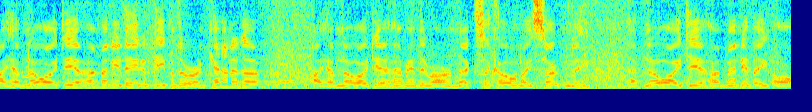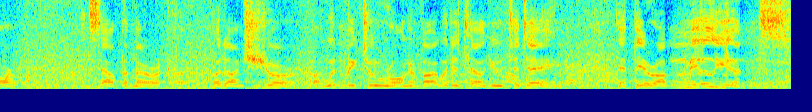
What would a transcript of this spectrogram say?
I have no idea how many Native people there are in Canada. I have no idea how many there are in Mexico, and I certainly have no idea how many they are in South America. But I'm sure I wouldn't be too wrong if I were to tell you today that there are millions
